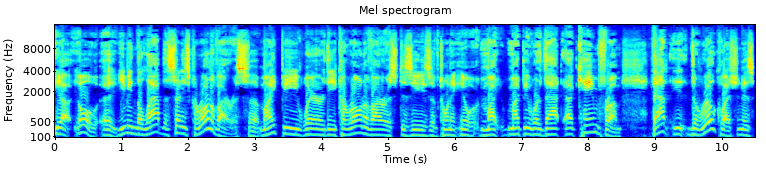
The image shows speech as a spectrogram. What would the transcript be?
yeah, oh, uh, you mean the lab that studies coronavirus uh, might be where the coronavirus disease of twenty you know, might might be where that uh, came from. That the real question is,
